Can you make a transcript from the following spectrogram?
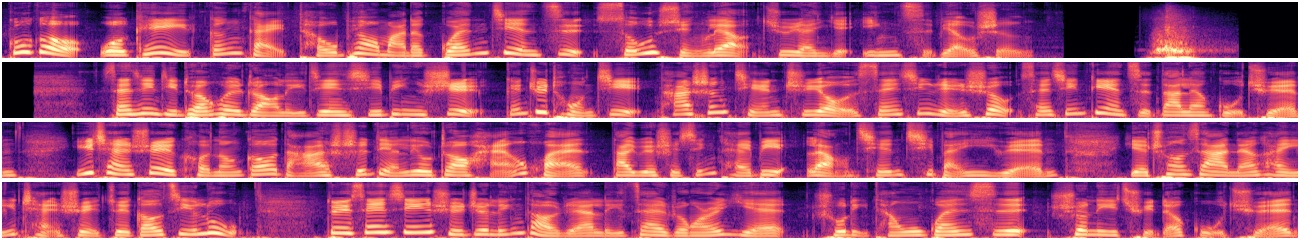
，Google 我可以更改投票码的关键字搜寻量居然也因此飙升。三星集团会长李健熙病逝。根据统计，他生前持有三星人寿、三星电子大量股权，遗产税可能高达十点六兆韩元，大约是新台币两千七百亿元，也创下南韩遗产税最高纪录。对三星实质领导人李在镕而言，处理贪污官司、顺利取得股权，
